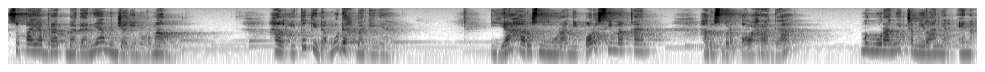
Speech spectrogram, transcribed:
supaya berat badannya menjadi normal. Hal itu tidak mudah baginya. Ia harus mengurangi porsi makan, harus berolahraga, mengurangi cemilan yang enak.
